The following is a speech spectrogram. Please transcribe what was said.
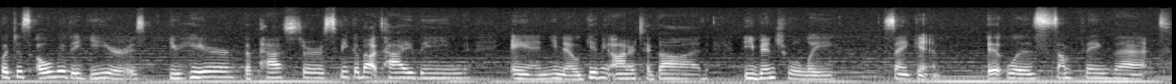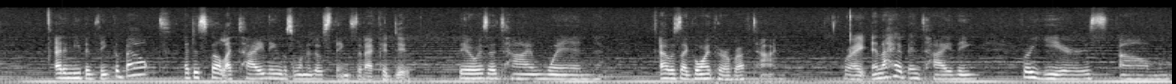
but just over the years, you hear the pastor speak about tithing and, you know, giving honor to God eventually sank in. It was something that I didn't even think about. I just felt like tithing was one of those things that I could do. There was a time when I was like going through a rough time, right? And I had been tithing for years, um,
